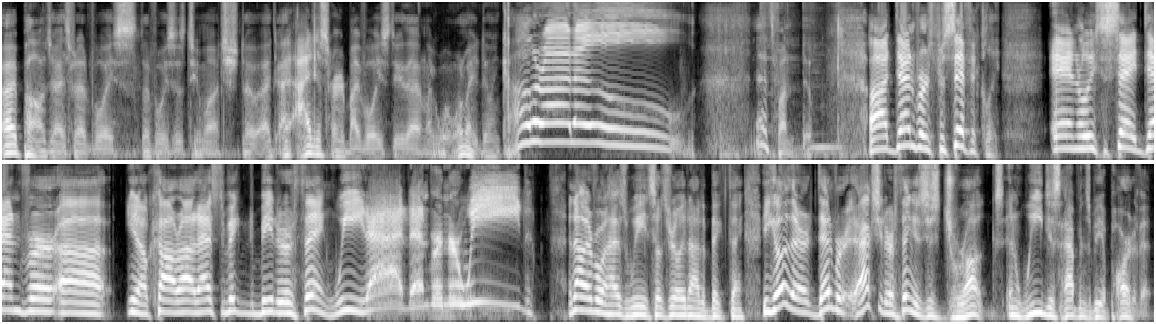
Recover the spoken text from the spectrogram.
I apologize for that voice. That voice is too much. I, I, I just heard my voice do that. I'm like, what, what am I doing? Colorado. That's fun to do. Uh, Denver specifically. And we used to say Denver, uh, you know, Colorado, that's the big be their thing. Weed. Ah, Denver and their weed. And now everyone has weed, so it's really not a big thing. You go there, Denver, actually, their thing is just drugs, and weed just happens to be a part of it.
